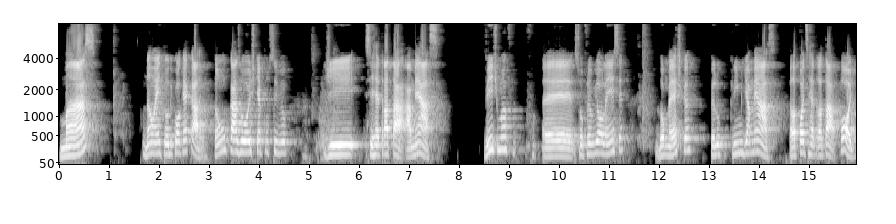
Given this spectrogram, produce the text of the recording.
Mas não é em todo e qualquer caso. Então, o caso hoje que é possível de se retratar, ameaça. Vítima é, sofreu violência doméstica pelo crime de ameaça. Ela pode se retratar? Pode.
